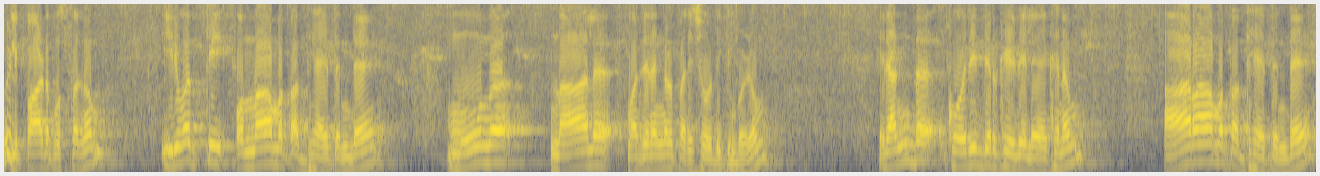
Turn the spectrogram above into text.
വെളിപ്പാട് പുസ്തകം ഇരുപത്തി ഒന്നാമത്തെ അധ്യായത്തിന്റെ മൂന്ന് നാല് വചനങ്ങൾ പരിശോധിക്കുമ്പോഴും രണ്ട് കോരിന്തിർക്ക് എഴുതിയ ലേഖനം ആറാമത്തെ അധ്യായത്തിന്റെ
